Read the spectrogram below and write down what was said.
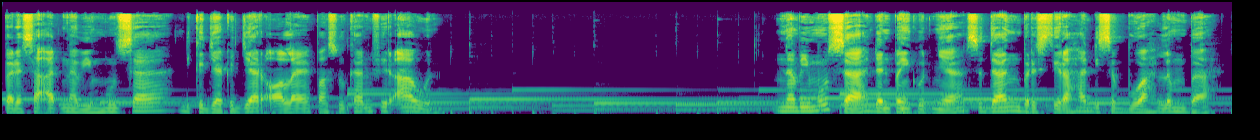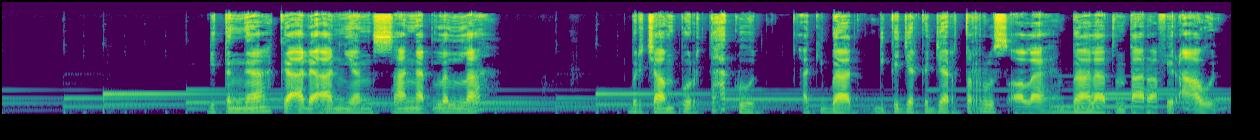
pada saat Nabi Musa dikejar-kejar oleh pasukan Firaun. Nabi Musa dan pengikutnya sedang beristirahat di sebuah lembah. Di tengah keadaan yang sangat lelah, bercampur takut akibat dikejar-kejar terus oleh bala tentara Firaun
